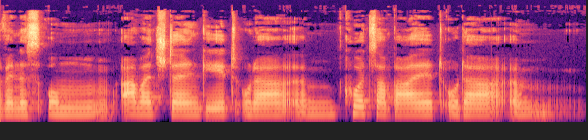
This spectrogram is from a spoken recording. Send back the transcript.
Wenn es um Arbeitsstellen geht oder ähm, Kurzarbeit oder ähm,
